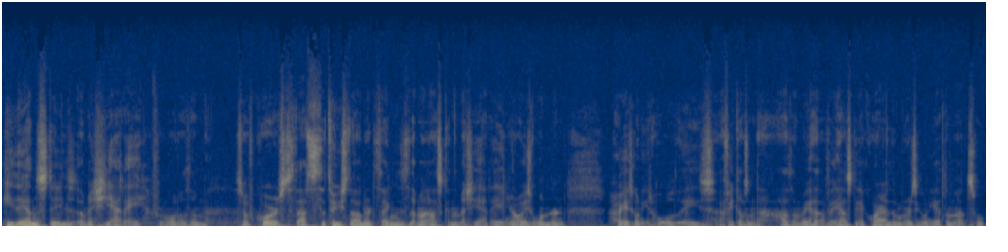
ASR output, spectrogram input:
He then steals a machete from one of them. So, of course, that's the two standard things the mask and the machete, and you're always wondering how he's going to get hold of these. If he doesn't have them, if he has to acquire them, where's he going to get them at? So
